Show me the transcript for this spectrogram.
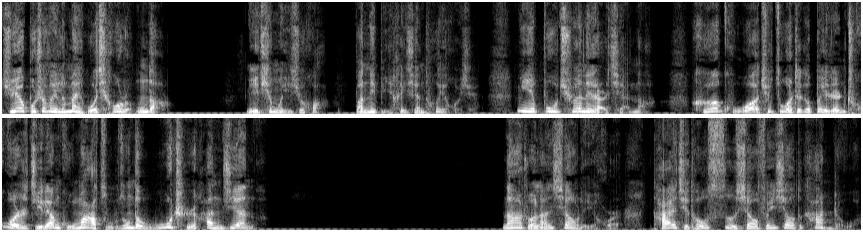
绝不是为了卖国求荣的。你听我一句话，把那笔黑钱退回去。你也不缺那点钱呐，何苦啊去做这个被人戳着脊梁骨骂祖宗的无耻汉奸呢？那若兰笑了一会儿，抬起头，似笑非笑的看着我。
